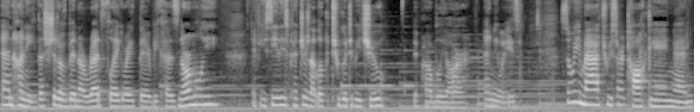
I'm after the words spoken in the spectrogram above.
And honey, that should have been a red flag right there because normally, if you see these pictures that look too good to be true, they probably are. Anyways, so we match, we start talking and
